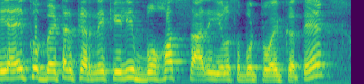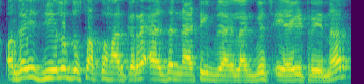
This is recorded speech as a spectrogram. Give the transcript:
एआई को बेटर करने के लिए बहुत सारे ये लोग सपोर्ट प्रोवाइड करते हैं। और गाइस ये लोग दोस्तों आपको हार कर रहे हैं as a native language AI trainer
